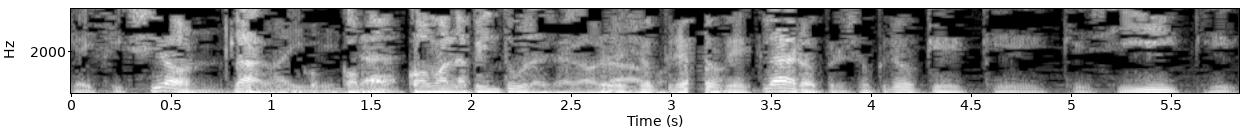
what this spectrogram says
que, hay ficción. como, en la pintura ya pero yo creo ¿no? que, claro, pero yo creo que, que, que sí, que,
